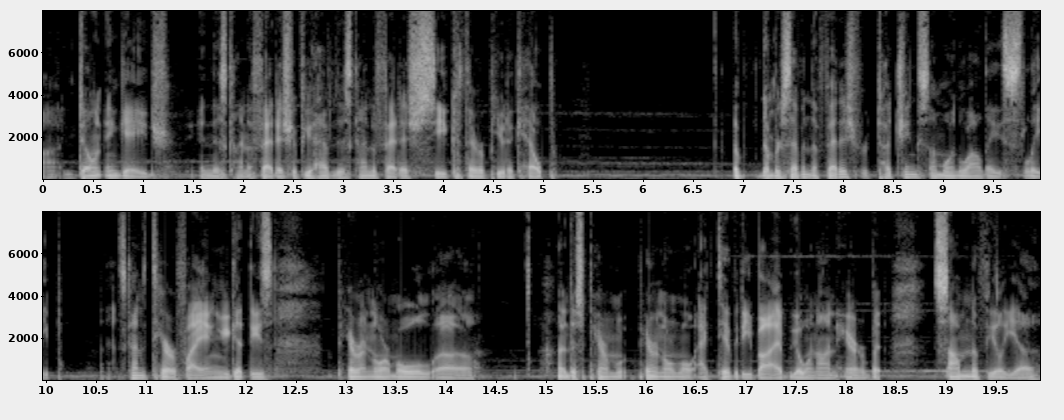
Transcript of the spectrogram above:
Uh, don't engage in this kind of fetish. If you have this kind of fetish, seek therapeutic help. number seven, the fetish for touching someone while they sleep. It's kind of terrifying. You get these paranormal uh, this paranormal activity vibe going on here, but somnophilia,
